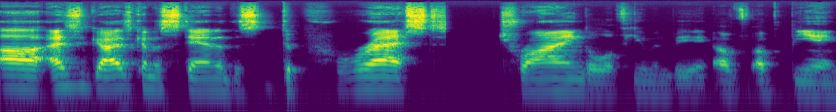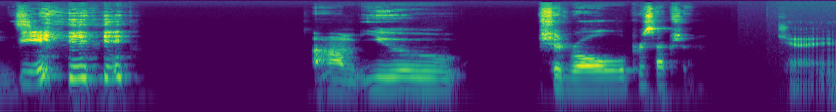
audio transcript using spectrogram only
uh, as you guys kind of stand in this depressed triangle of human being of of beings, um, you should roll perception. Okay.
